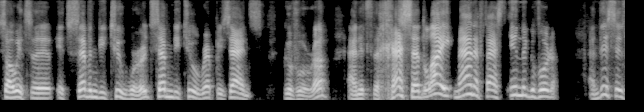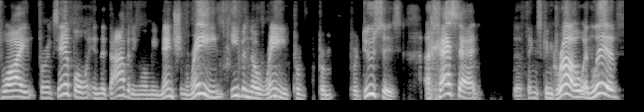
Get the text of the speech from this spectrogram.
So it's uh, it's 72 words. 72 represents gevura, and it's the chesed light manifest in the gevura. And this is why, for example, in the davening, when we mention rain, even though rain pr- pr- produces a chesed, the things can grow and live,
